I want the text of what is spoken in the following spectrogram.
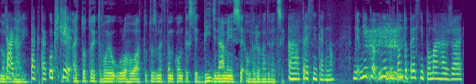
novinári. Tak, tak, tak určite. Čiže aj toto je tvojou úlohou a tuto sme v tom kontexte byť na mieste, overovať veci. A, presne tak, no. Mne to, mne to v tomto presne pomáha, že,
